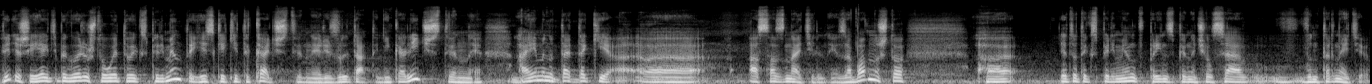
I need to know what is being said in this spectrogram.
Видишь, я тебе говорю, что у этого эксперимента есть какие-то качественные результаты, не количественные, а именно та- такие а, а, осознательные. Забавно, что а, этот эксперимент, в принципе, начался в, в интернете.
